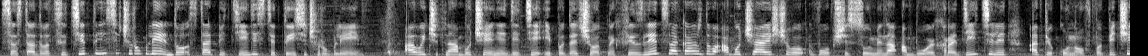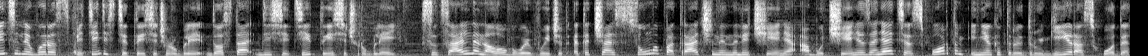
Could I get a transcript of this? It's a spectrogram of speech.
со 120 тысяч рублей до 150 тысяч рублей. А вычет на обучение детей и подотчетных физлиц на каждого обучающего в общей сумме на обоих родителей, опекунов, попечителей вырос с 50 тысяч рублей до 110 тысяч рублей. Социальный налоговый вычет – это часть суммы, потраченной на лечение, обучение, занятия спортом и некоторые другие расходы,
